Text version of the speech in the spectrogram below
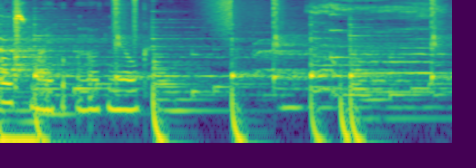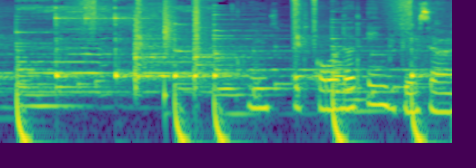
course my coconut milk. I'm going to put all that in because uh,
